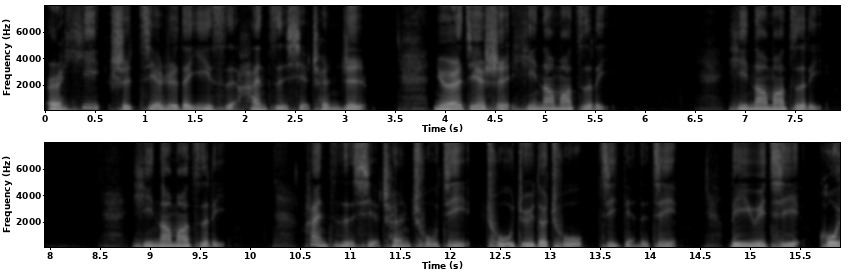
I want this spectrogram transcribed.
而日是节日的意思，汉字写成日。女儿节是ひなまつり，ひなまつり，ひなまつり，汉字写成雏祭，雏菊的雏，祭典的祭。鲤鱼旗，こ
